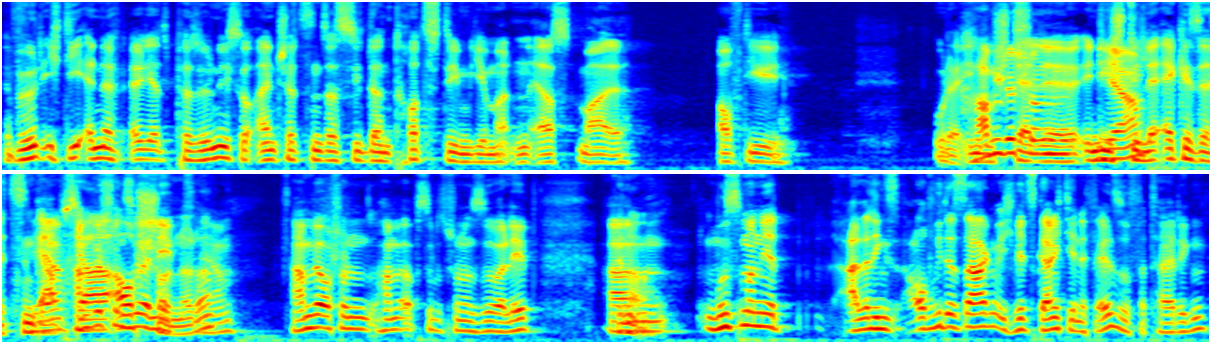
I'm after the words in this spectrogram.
würde ich die NFL jetzt persönlich so einschätzen, dass sie dann trotzdem jemanden erstmal auf die oder in Haben die, Stelle, schon- in die ja. stille Ecke setzen. Ja, Gab's haben ja, auch so schon, erlebt, oder? Ja. Haben wir auch schon, haben wir absolut schon so erlebt. Genau. Ähm, muss man jetzt allerdings auch wieder sagen, ich will jetzt gar nicht die NFL so verteidigen,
